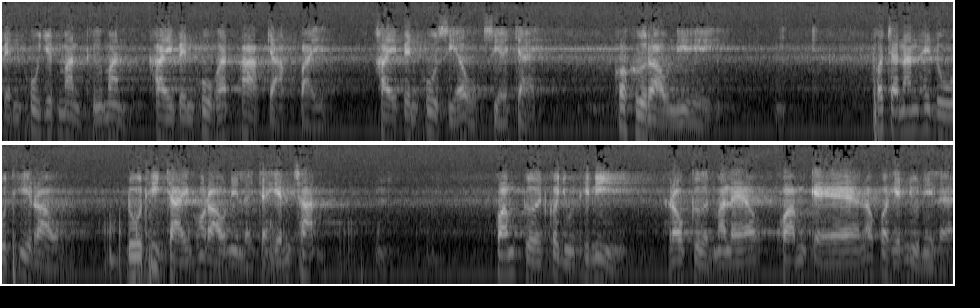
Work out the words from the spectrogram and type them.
เป็นผู้ยึดมั่นถือมั่น ใครเป็นผู้พลัดพรากจากไป ใครเป็นผู้เสียอกเสียใจ ก็คือเรานี่เอง เพราะฉะนั้นให้ดูที่เรา ดูที่ใจของเรานี่แหละจะเห็นชัด ความเกิดก็อยู่ที่นี่ เราเกิดมาแล้ว ความแก่เราก็เห็นอยู่นี่แหละ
